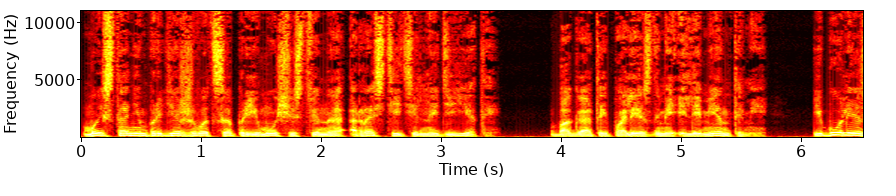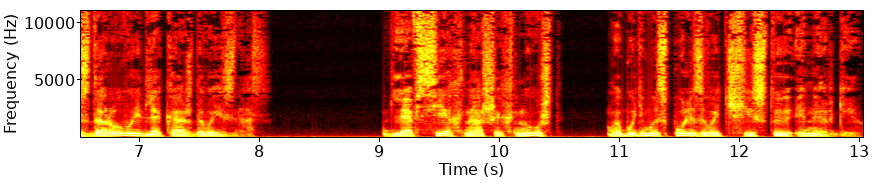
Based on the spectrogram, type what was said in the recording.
мы станем придерживаться преимущественно растительной диеты, богатой полезными элементами и более здоровой для каждого из нас. Для всех наших нужд мы будем использовать чистую энергию.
